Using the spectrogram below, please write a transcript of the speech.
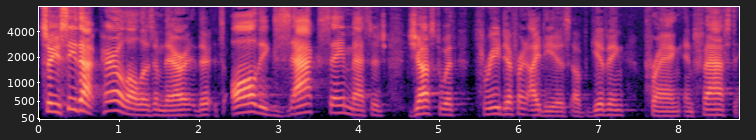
So you see that parallelism there. It's all the exact same message, just with three different ideas of giving, praying, and fasting.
